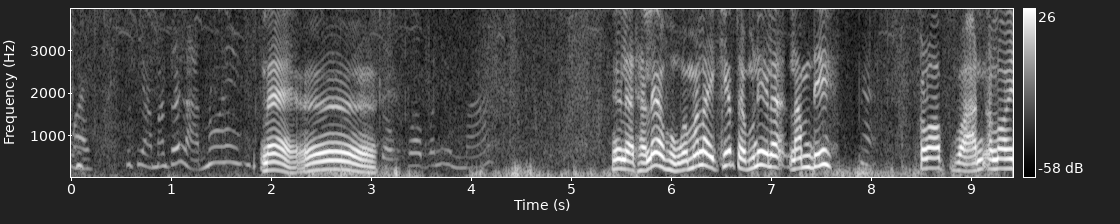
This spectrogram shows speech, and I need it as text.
ไว้พี่เตียมันด้วยหลานน้อยแหล่เออสองพ่อวันนี้มานี่แหละถ่ายแล้วผมก็มาไล่เก็บแต่วันนี้แหละลำดีกรอบหวานอร่อย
